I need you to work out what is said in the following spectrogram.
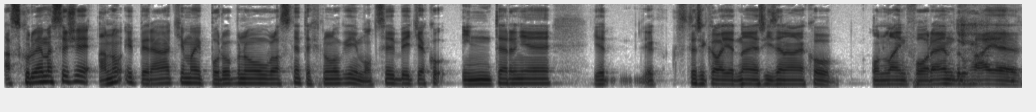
a shodujeme se, že ano, i Piráti mají podobnou vlastně technologii moci, byť jako interně, je, jak jste říkala, jedna je řízená jako online fórem, druhá je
